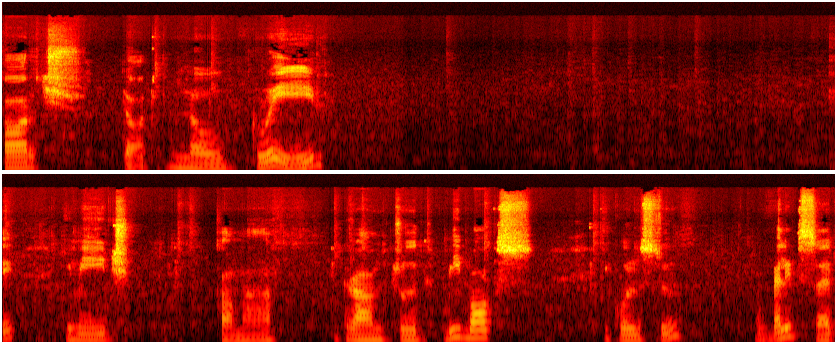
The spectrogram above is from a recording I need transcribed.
torch dot no grad okay. Image comma ground truth b box equals to valid set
